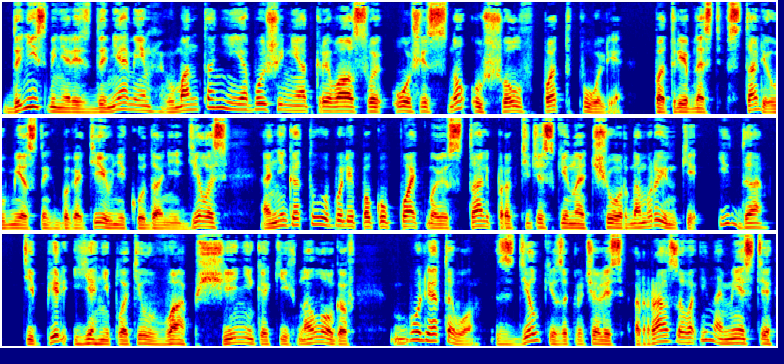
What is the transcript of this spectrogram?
Дни сменялись днями. В Монтане я больше не открывал свой офис, но ушел в подполье. Потребность в стали у местных богатеев никуда не делась. Они готовы были покупать мою сталь практически на черном рынке. И да, теперь я не платил вообще никаких налогов. Более того, сделки заключались разово и на месте.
